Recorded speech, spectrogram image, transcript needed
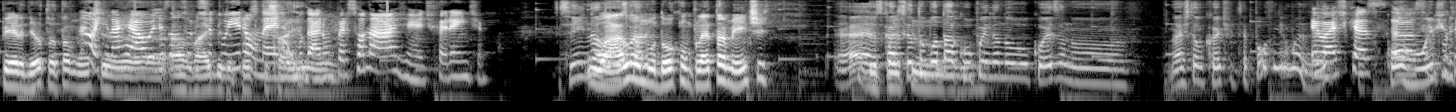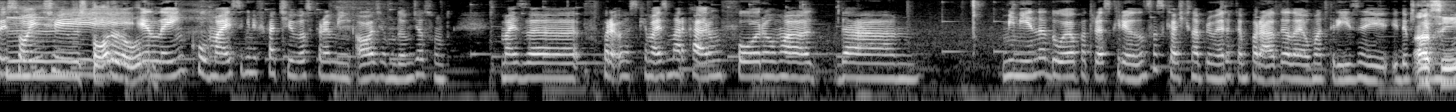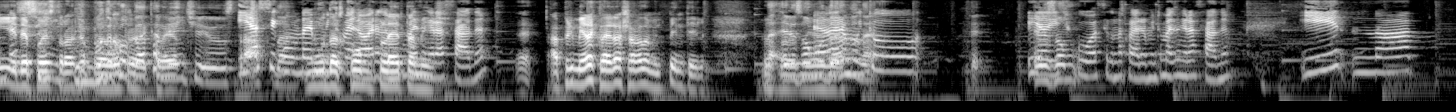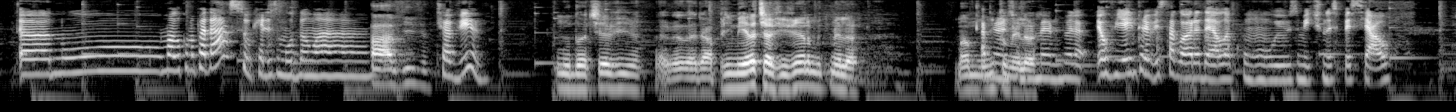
perdeu totalmente. Não, é que na real eles não substituíram, né? Eles mudaram um personagem, é diferente. Sim, não, o Alan cara... mudou completamente. É, os caras tentam botar a culpa ainda no coisa, no. No Ashton Kutcher, não tem porra nenhuma. Eu acho que as, as substituições de elenco mais significativas pra mim. Ó, oh, já mudamos de assunto. Mas uh, as que mais marcaram foram a da menina do Eu Patrulho as Crianças, que acho que na primeira temporada ela é uma atriz e, e depois Ah, sim, muda. e depois sim, troca pra muda outra completamente os E a segunda é muda muito melhor, ela é muito mais engraçada. É. A primeira Claire eu achava ela muito pentelha. Eles vão mudando, ela era muito... Né? E Eles aí, vão... tipo, a segunda Claire é muito mais engraçada. E na... Uh, no Maluco no Pedaço, que eles mudam a... a Vivian. Tia Viv. Mudou a Tia Vivian, é verdade. A primeira Tia Vivian era muito melhor. Mas muito melhor. melhor. Eu vi a entrevista agora dela com o Will Smith no especial.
